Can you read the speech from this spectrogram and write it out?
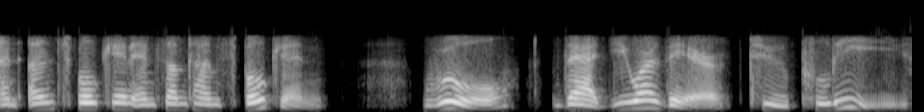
an unspoken and sometimes spoken rule that you are there to please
